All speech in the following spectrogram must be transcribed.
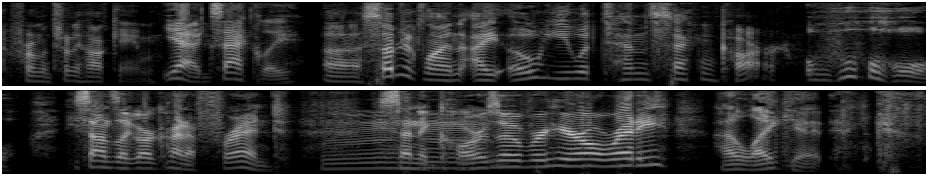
from the Tony Hawk game. Yeah, exactly. Uh, subject line: I owe you a 10 second car. Oh, he sounds like our kind of friend. Mm-hmm. Sending cars over here already? I like it.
